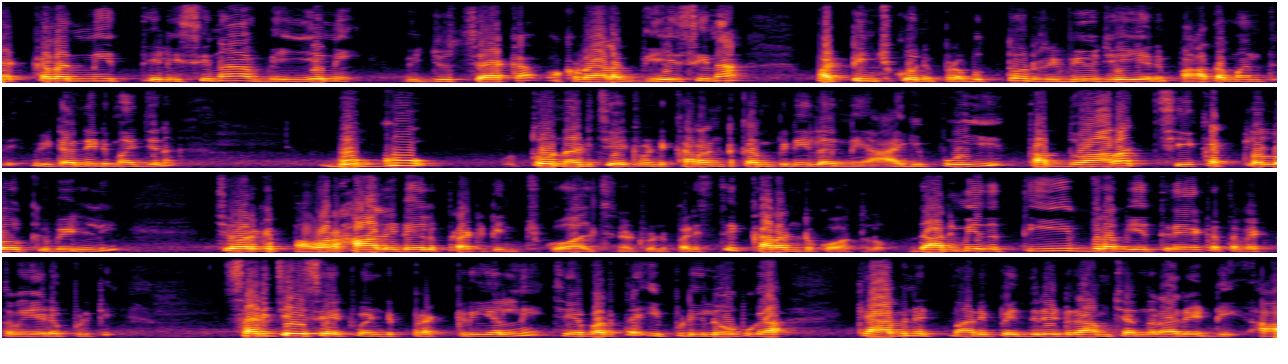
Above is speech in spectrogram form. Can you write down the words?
లెక్కలన్నీ తెలిసినా వెయ్యని విద్యుత్ శాఖ ఒకవేళ వేసినా పట్టించుకొని ప్రభుత్వం రివ్యూ చేయని పాత మంత్రి వీటన్నిటి మధ్యన బొగ్గుతో నడిచేటువంటి కరెంట్ కంపెనీలన్నీ ఆగిపోయి తద్వారా చీకట్లలోకి వెళ్ళి చివరికి పవర్ హాలిడేలు ప్రకటించుకోవాల్సినటువంటి పరిస్థితి కరెంటు కోతలు. దాని మీద తీవ్ర వ్యతిరేకత వ్యక్తమయ్యేటప్పటికీ సరిచేసేటువంటి ప్రక్రియల్ని చేపడితే ఇప్పుడు ఈ లోపుగా కేబినెట్ మారి పెద్దిరెడ్డి రామచంద్రారెడ్డి ఆ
